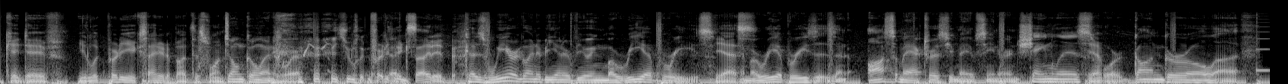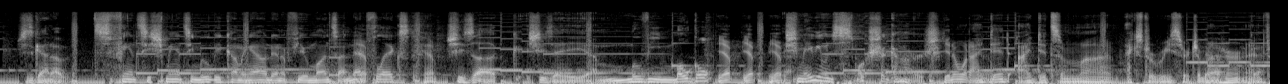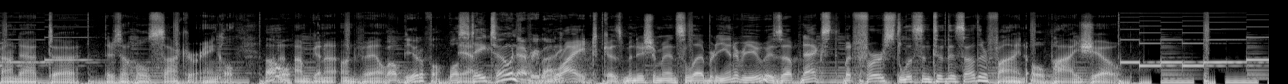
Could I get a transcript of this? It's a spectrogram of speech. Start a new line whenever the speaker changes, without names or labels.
Okay, Dave, you look pretty excited about this one.
Don't go anywhere.
you look pretty excited.
Because we are going to be interviewing Maria Breese.
Yes.
And Maria Breese is an awesome actress. You may have seen her in Shameless
Yep.
or Gone Girl. Uh, she's got a fancy schmancy movie coming out in a few months on Netflix.
Yep.
She's a she's a, uh movie mogul.
Yep, yep, yep.
She maybe even smokes cigars.
You know what I did? I did some uh, extra research about her and found out uh, there's a whole soccer angle.
Oh.
I'm going to unveil.
Well, beautiful. Well,
Yeah.
stay tuned, everybody.
Right, because Minutia Men Celebrity Interview is up next. But first, listen to this other fine Opie show.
